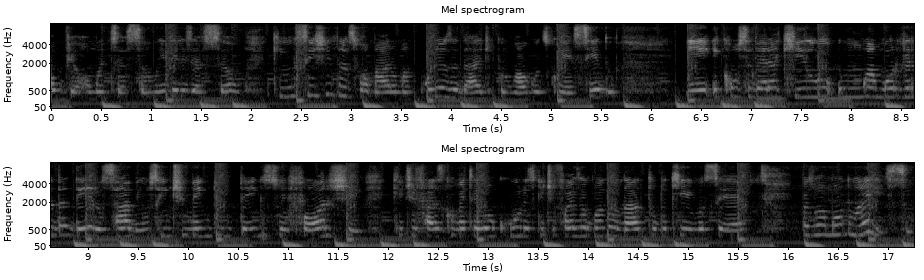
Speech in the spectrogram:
óbvia romantização e idealização que insiste em transformar uma curiosidade por um algo desconhecido e, e, considera aquilo um amor verdadeiro, sabe? Um sentimento intenso e forte que te faz cometer loucuras, que te faz abandonar tudo que você é. Mas o amor não é isso.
